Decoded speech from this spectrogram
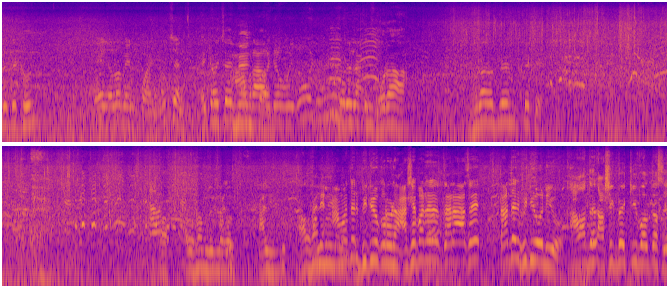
যে দেখুন এই হলো মেন পয়েন্ট বুঝছেন? এটা হচ্ছে মেন দেখুন ঘোড়া ঘোড়ায় উঠবেন খালি আলহামদুলিল্লাহ আমাদের ভিডিও করো না। আশেপাশে যারা আছে তাদের ভিডিও নিও। আমাদের আশিক ভাই কি বলতেছে?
